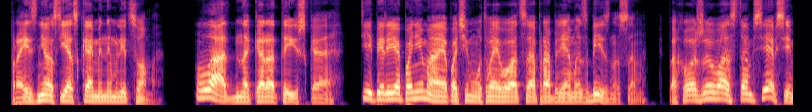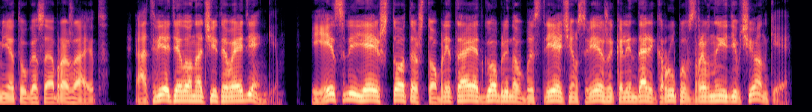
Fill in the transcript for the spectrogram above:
— произнес я с каменным лицом. «Ладно, коротышка, теперь я понимаю, почему у твоего отца проблемы с бизнесом. Похоже, у вас там все в семье туго соображают», — ответил он, отчитывая деньги. Если есть что-то, что облетает гоблинов быстрее, чем свежий календарь группы «Взрывные девчонки»,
